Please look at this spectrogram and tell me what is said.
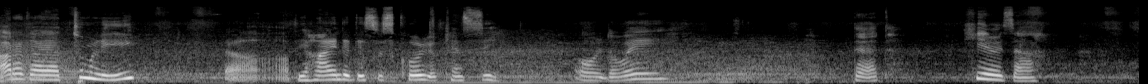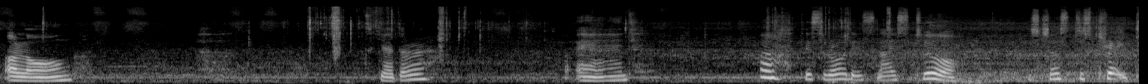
Aragaya uh, behind this school you can see all the way that hills are along together. And ah, this road is nice too. It's just straight.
